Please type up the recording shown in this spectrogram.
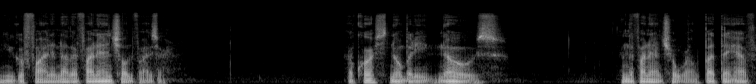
You go find another financial advisor. Of course, nobody knows in the financial world, but they have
